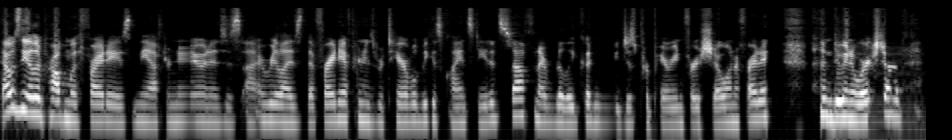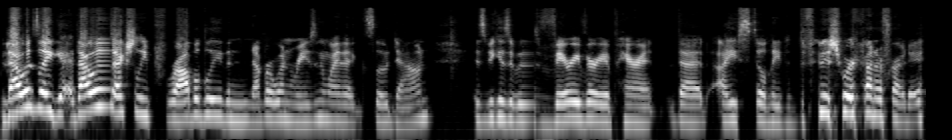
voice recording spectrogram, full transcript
that was the other problem with fridays in the afternoon is, is i realized that friday afternoons were terrible because clients needed stuff and i really couldn't be just preparing for a show on a friday and doing a workshop. Mm. that was like that was actually probably the number one reason why that slowed down is because it was very, very apparent that I still needed to finish work on a Friday.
